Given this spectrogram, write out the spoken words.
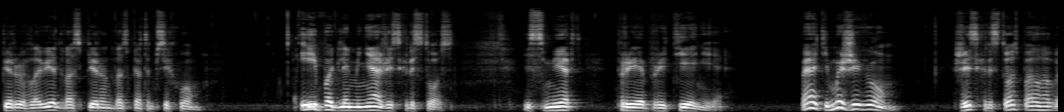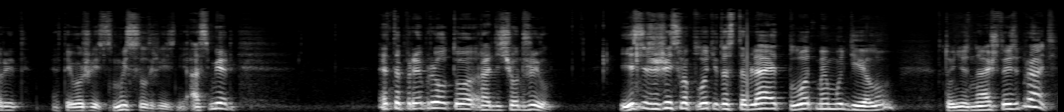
1 главе, 21-25 стихом. «Ибо для меня жизнь Христос, и смерть – приобретение». Понимаете, мы живем. Жизнь Христос, Павел говорит, это его жизнь, смысл жизни. А смерть – это приобрел то, ради чего он жил. Если же жизнь во плоти доставляет плод моему делу, то не знаю, что избрать.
